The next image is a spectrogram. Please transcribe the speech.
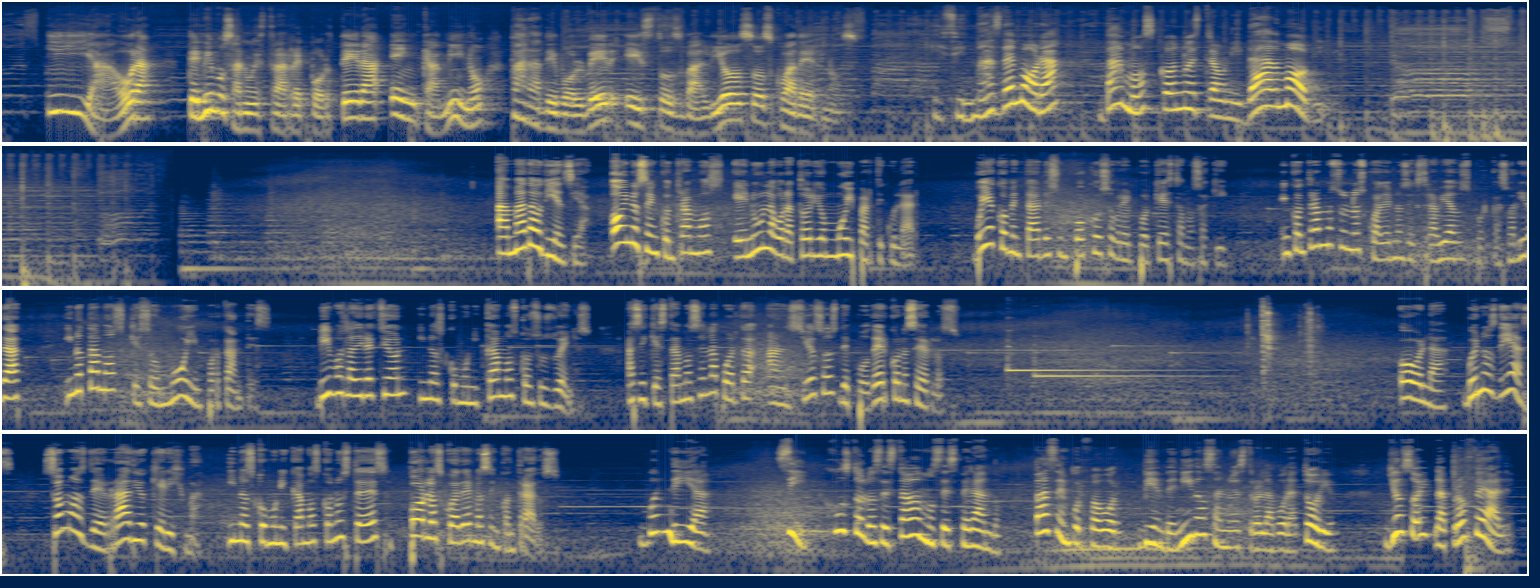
Y ahora tenemos a nuestra reportera en camino para devolver estos valiosos cuadernos. Y sin más demora, vamos con nuestra unidad móvil. Amada audiencia, hoy nos encontramos en un laboratorio muy particular. Voy a comentarles un poco sobre el por qué estamos aquí encontramos unos cuadernos extraviados por casualidad y notamos que son muy importantes. Vimos la dirección y nos comunicamos con sus dueños, así que estamos en la puerta ansiosos de poder conocerlos. Hola, buenos días. Somos de Radio Querigma y nos comunicamos con ustedes por los cuadernos encontrados. Buen día. Sí, justo los estábamos esperando. Pasen, por favor. Bienvenidos a nuestro laboratorio. Yo soy la profe Ale.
